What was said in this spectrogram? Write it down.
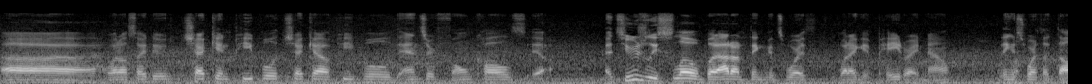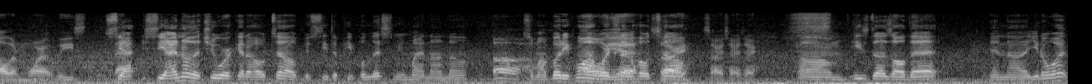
Uh, what else I do? Check in people, check out people, answer phone calls. Yeah, it's usually slow, but I don't think it's worth what I get paid right now. I think it's worth a dollar more at least. See, I, see, I know that you work at a hotel, but see, the people listening might not know. Oh. So my buddy Juan Oh, works at a hotel. Sorry, sorry, sorry, sorry. Um, he does all that, and uh, you know what?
